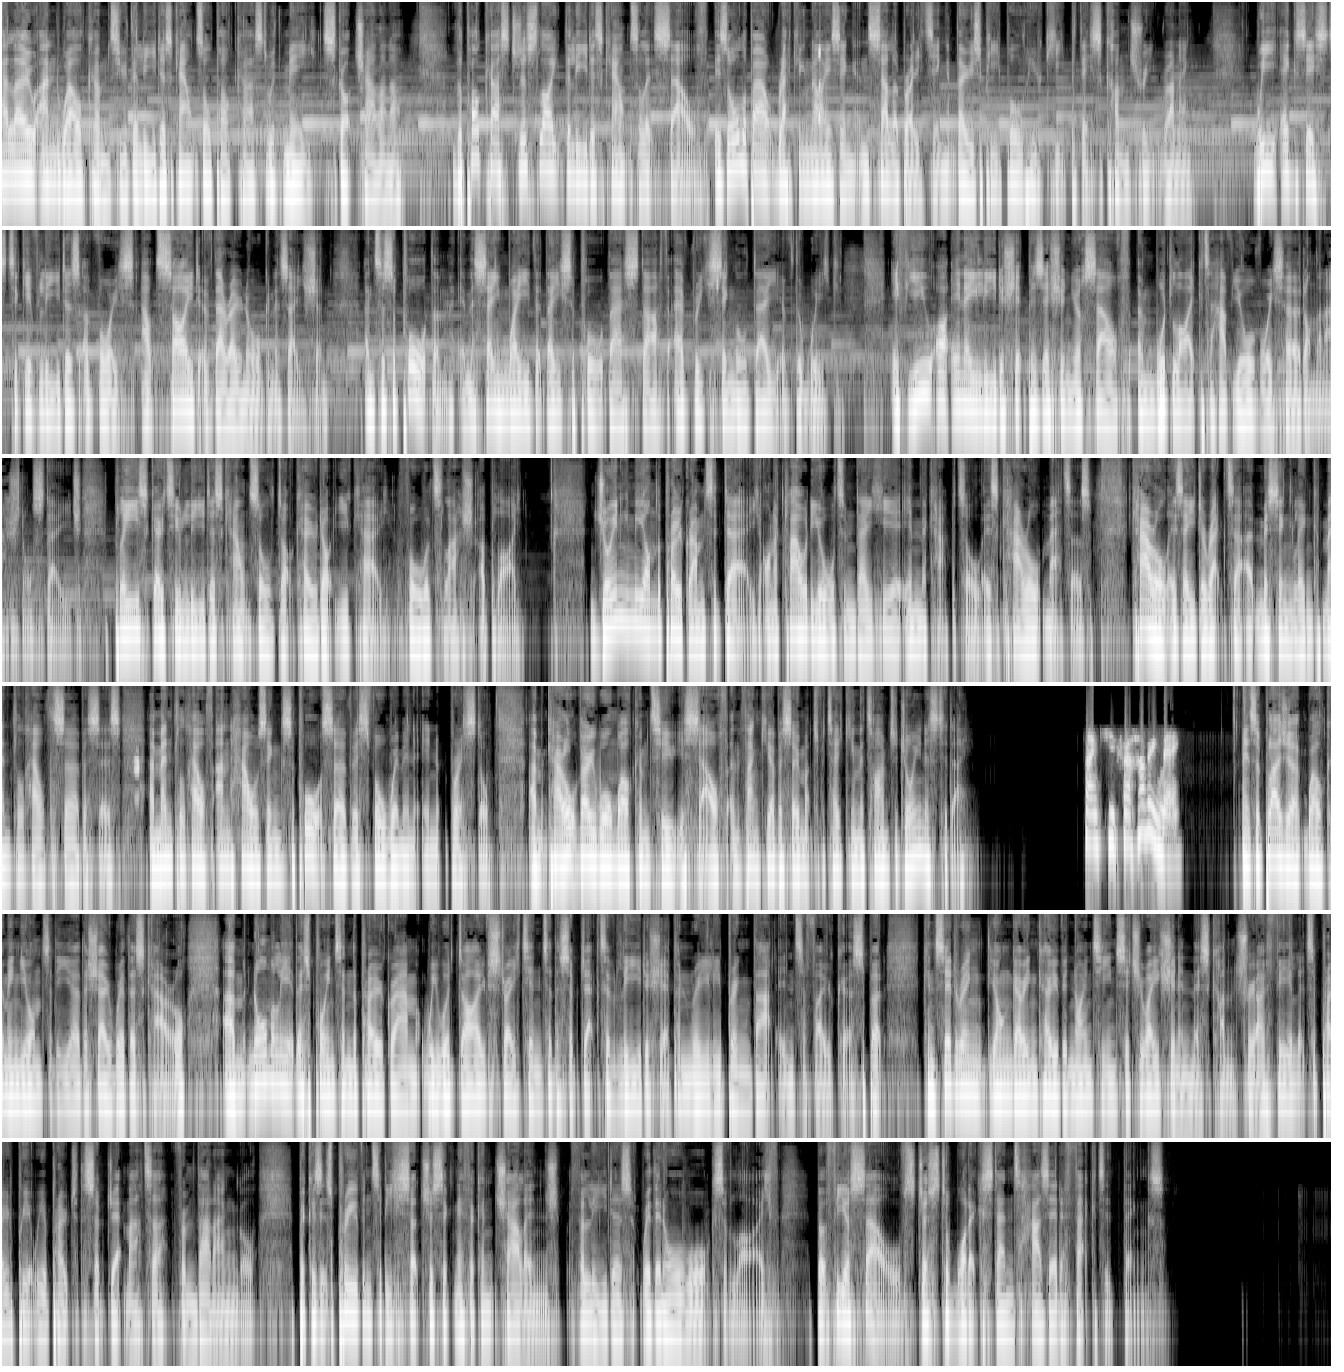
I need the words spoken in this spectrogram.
Hello and welcome to the Leaders Council podcast with me, Scott Challoner. The podcast, just like the Leaders Council itself, is all about recognising and celebrating those people who keep this country running. We exist to give leaders a voice outside of their own organisation and to support them in the same way that they support their staff every single day of the week. If you are in a leadership position yourself and would like to have your voice heard on the national stage, please go to leaderscouncil.co.uk forward slash apply. Joining me on the programme today on a cloudy autumn day here in the capital is Carol Metters. Carol is a director at Missing Link Mental Health Services, a mental health and housing support service for women in Bristol. Um, Carol, very warm welcome to yourself and thank you ever so much for taking the time to join us today. Thank you for having me. It's a pleasure welcoming you onto the uh, the show with us, Carol. Um, normally, at this point in the program, we would dive straight into the subject of leadership and really bring that into focus. But considering the ongoing COVID nineteen situation in this country, I feel it's appropriate we approach the subject matter from that angle because it's proven to be such a significant challenge for leaders within all walks of life. But for yourselves, just to what extent has it affected things?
